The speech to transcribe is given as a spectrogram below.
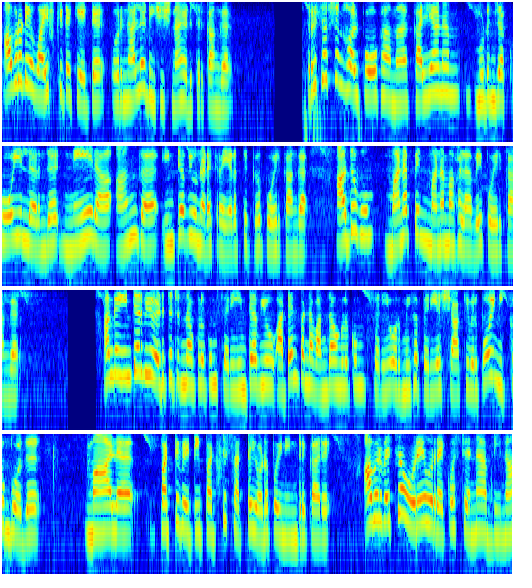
அவருடைய ஒய்ஃப் கிட்ட கேட்டு ஒரு நல்ல டிசிஷனாக எடுத்திருக்காங்க. ரிசப்ஷன் ஹால் போகாமல் கல்யாணம் முடிஞ்ச கோயிலேருந்து நேராக அங்கே இன்டர்வியூ நடக்கிற இடத்துக்கு போயிருக்காங்க. அதுவும் மணப்பெண் மணமகளாகவே போயிருக்காங்க. அங்கே இன்டர்வியூ எடுத்துகிட்டு இருந்தவங்களுக்கும் சரி இன்டர்வியூ அட்டன் பண்ண வந்தவங்களுக்கும் சரி ஒரு மிகப்பெரிய ஷாக் இவர் போய் நிற்கும்போது மாலை பட்டு வேட்டி பட்டு சட்டையோடு போய் நின்றுருக்காரு. அவர் வச்ச ஒரே ஒரு ரெக்வஸ்ட் என்ன அப்படின்னா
